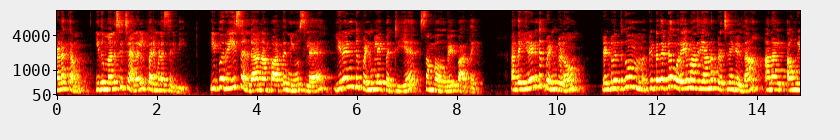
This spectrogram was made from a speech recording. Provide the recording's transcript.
வணக்கம். இது மனசு சேனல் பரிமள செல்வி. இப்போ ரீசெண்டா நான் பார்த்த நியூஸ்ல இரண்டு பெண்களை பற்றிய சம்பவங்கள் பார்த்தேன். அந்த இரண்டு பெண்களும் ரெண்டு பேர்த்துக்கும் கிட்டத்தட்ட ஒரே மாதிரியான பிரச்சனைகள் தான் ஆனால் அவங்க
